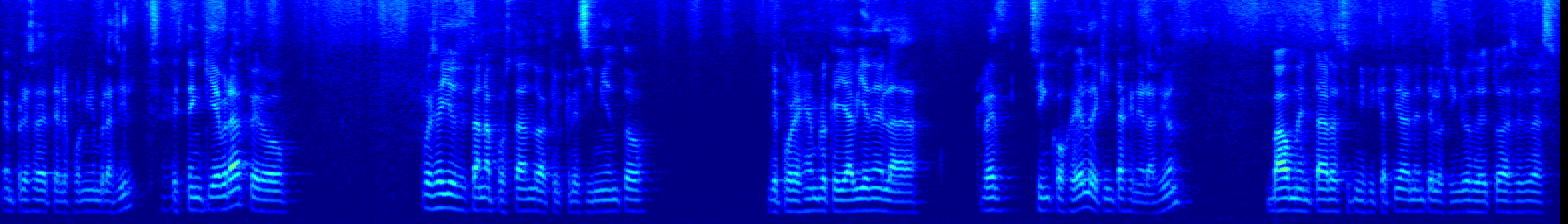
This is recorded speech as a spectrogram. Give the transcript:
empresa de telefonía en Brasil. Sí. Está en quiebra, pero pues ellos están apostando a que el crecimiento de, por ejemplo, que ya viene la red 5G, la de quinta generación, va a aumentar significativamente los ingresos de todas esas,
